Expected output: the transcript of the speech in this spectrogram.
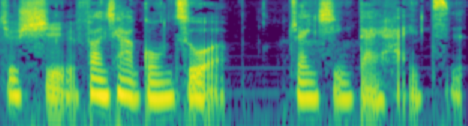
就是放下工作，专心带孩子。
